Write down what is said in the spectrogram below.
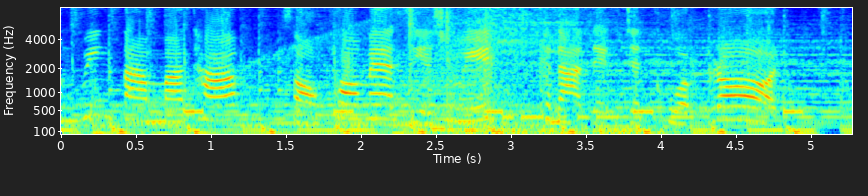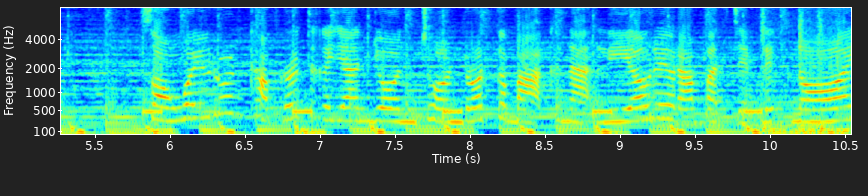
นต์วิ่งตามมาทับสองพ่อแม่เสียชีวิต ขณะเด็กเจ็ดขวบรอดสองวัยรุ่นขับรถจักรยานยนต์ชนรถกระบะขณะเลี้ยวได้รับบาดเจ็บเล็กน้อย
